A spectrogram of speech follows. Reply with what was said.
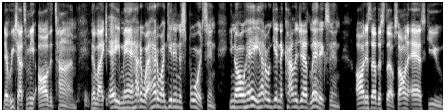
that reach out to me all the time. They're like, "Hey, man, how do I how do I get into sports?" And you know, "Hey, how do I get into college athletics?" And all this other stuff. So I want to ask you,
